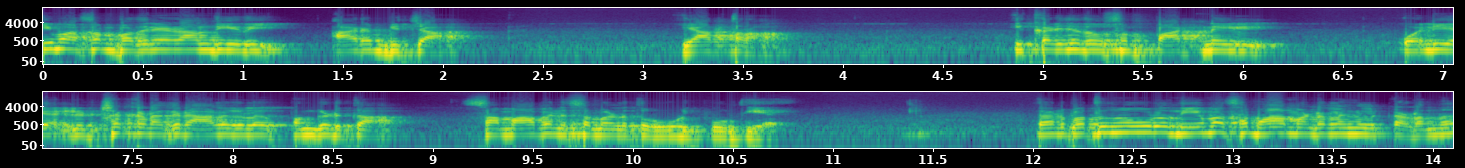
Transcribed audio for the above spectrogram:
ഈ മാസം പതിനേഴാം തീയതി ആരംഭിച്ച യാത്ര. ഇക്കഴിഞ്ഞ ദിവസം പാറ്റ്നയിൽ വലിയ ലക്ഷക്കണക്കിന് ആളുകൾ പങ്കെടുത്ത സമാപന സമ്മേളനത്തോടുകൂടി പൂർത്തിയായി. അതാണ് പത്ത് നൂറ് നിയമസഭാ മണ്ഡലങ്ങൾ കടന്ന്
